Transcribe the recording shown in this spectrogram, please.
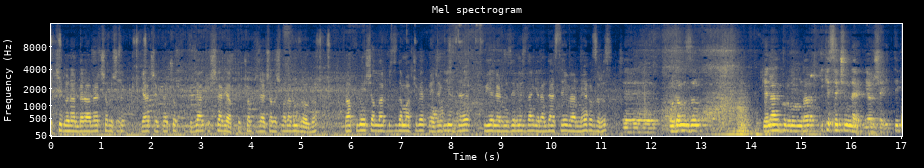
İki dönem beraber çalıştık. Gerçekten çok güzel işler yaptık. Çok güzel çalışmalarımız oldu. Rabbim inşallah bizi de mahcup etmeyecek. Biz de üyelerimiz elimizden gelen desteği vermeye hazırız. Ee, odamızın genel kurulunda iki seçimle yarışa gittik.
